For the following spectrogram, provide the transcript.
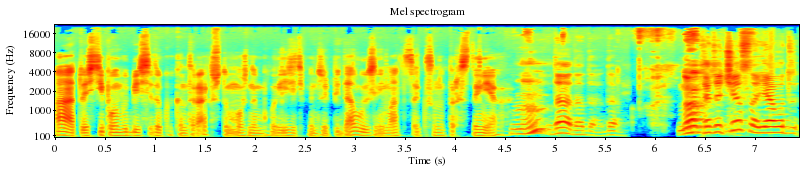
А, то есть, типа, он выбил себе такой контракт, что можно было ездить в NGPW и заниматься сексом на простынях. Угу. Да, да, да, да. Но... Ну, а Хотя, честно, я вот...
